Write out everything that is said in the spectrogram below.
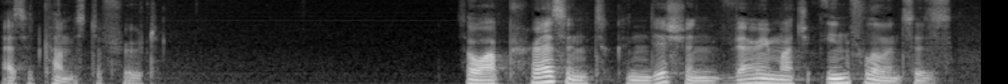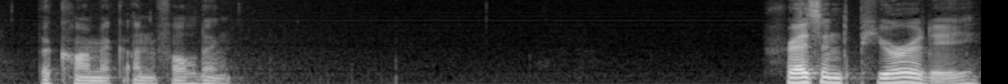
as it comes to fruit. So our present condition very much influences the karmic unfolding. Present purity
